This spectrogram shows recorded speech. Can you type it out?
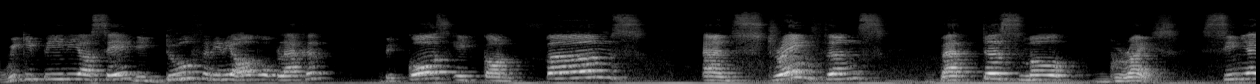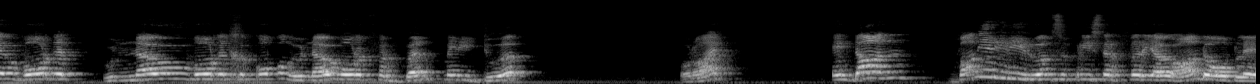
Wikipedia sê die doel vir hierdie handoplegging because it confirms and strengthens baptismal grace. sien jy hoe word dit Hoe nou word dit gekoppel? Hoe nou word dit verbind met die doop? Alraai. En dan wanneer hierdie Romeinse priester vir jou hande oplê,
